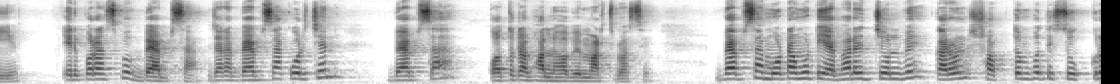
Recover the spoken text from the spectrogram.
নিয়ে। এরপর আসব ব্যবসা। যারা ব্যবসা করছেন, ব্যবসা কতটা ভালো হবে মার্চ মাসে? ব্যবসা মোটামুটি অ্যাভারেজ চলবে, কারণ সপ্তমপতি শুক্র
